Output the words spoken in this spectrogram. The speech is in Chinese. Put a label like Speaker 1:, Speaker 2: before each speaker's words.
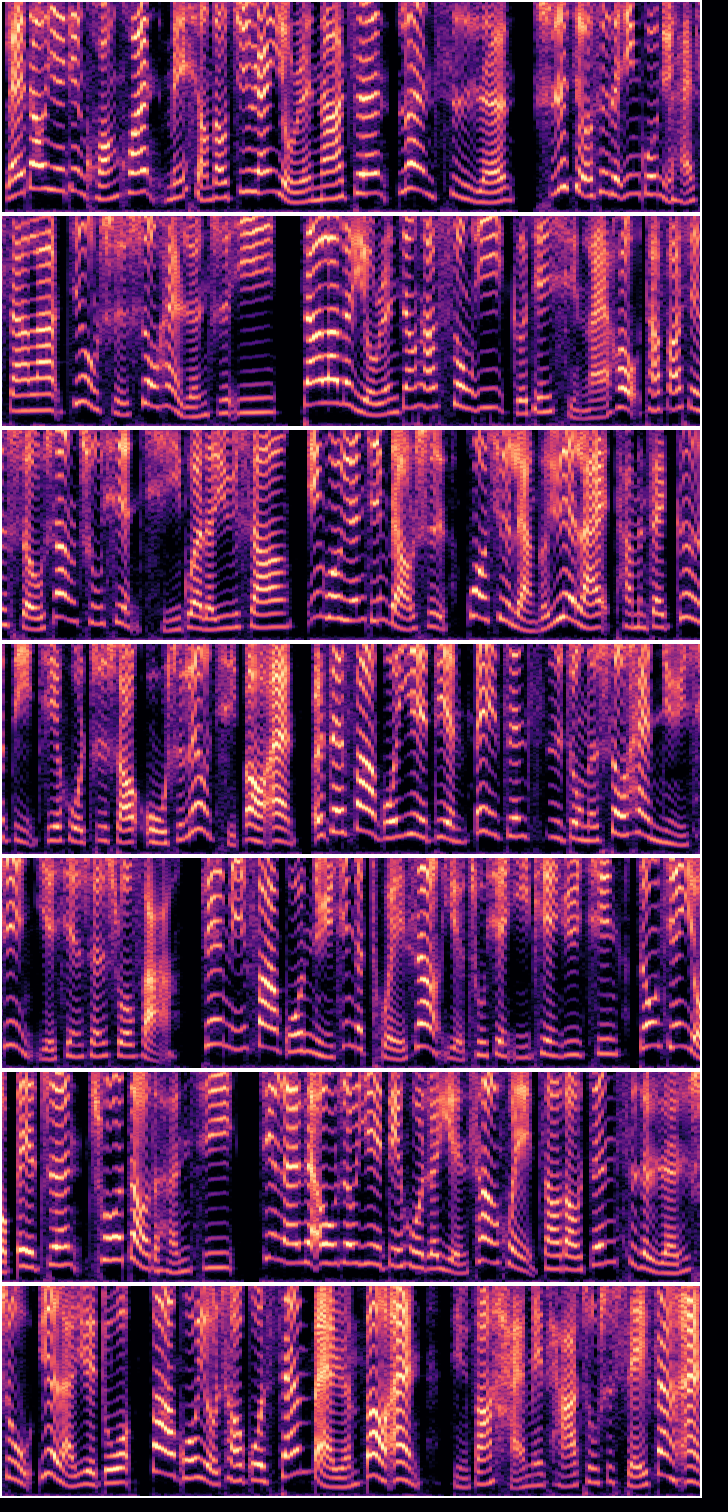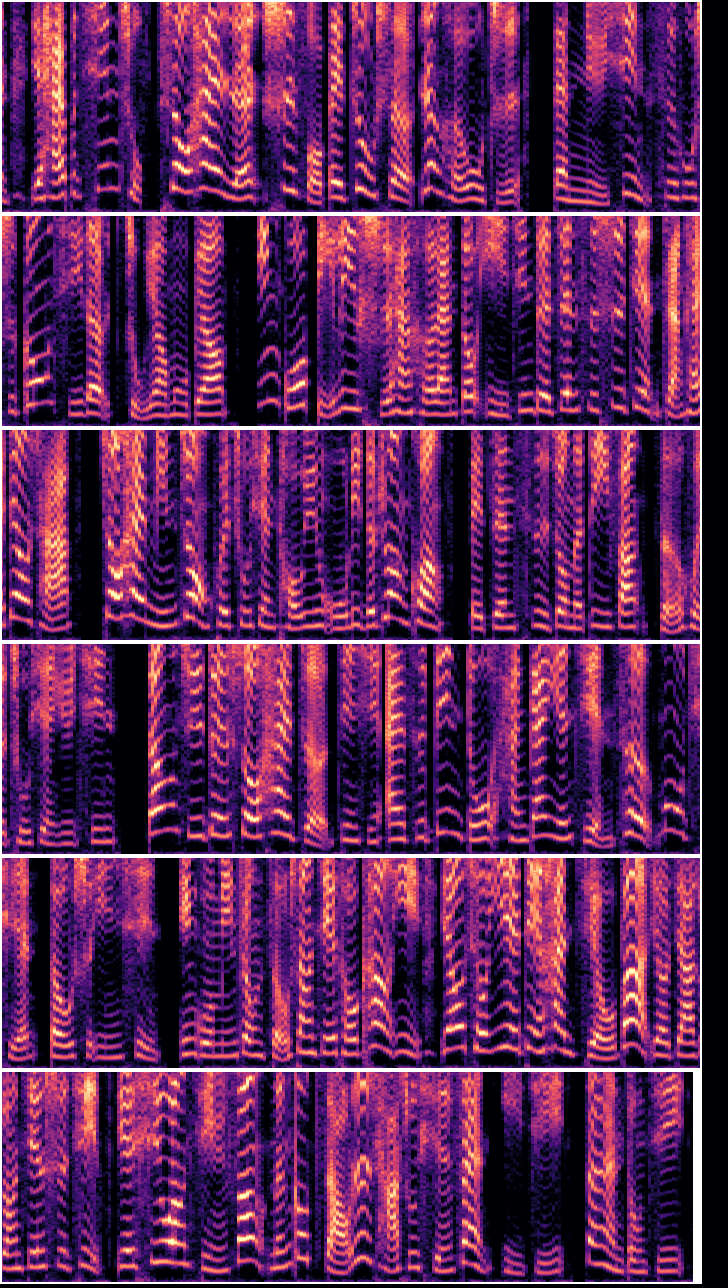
Speaker 1: 来到夜店狂欢，没想到居然有人拿针乱刺人。十九岁的英国女孩莎拉就是受害人之一。莎拉的友人将她送医，隔天醒来后，她发现手上出现奇怪的淤伤。英国远警表示，过去两个月来，他们在各地接获至少五十六起报案。而在法国夜店被针刺中的受害女性也现身说法。这名法国女性的腿上也出现一片淤青，中间有被针戳到的痕迹。近来在欧洲夜店或者演唱会遭到针刺的人数越来越多，法国有超过三。百人报案，警方还没查出是谁犯案，也还不清楚受害人是否被注射任何物质。但女性似乎是攻击的主要目标。英国、比利时和荷兰都已经对针刺事件展开调查。受害民众会出现头晕无力的状况，被针刺中的地方则会出现淤青。当局对受害者进行艾滋病毒和肝炎检测，目前都是阴性。英国民众走上街头抗议，要求夜店和酒吧要加装监视器，也希望警方能够早日查出嫌犯以及犯案动机。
